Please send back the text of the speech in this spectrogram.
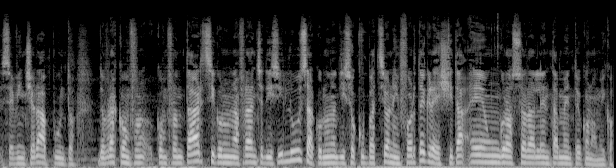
se vincerà appunto dovrà conf- confrontarsi con una Francia disillusa, con una disoccupazione in forte crescita e un grosso rallentamento economico.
